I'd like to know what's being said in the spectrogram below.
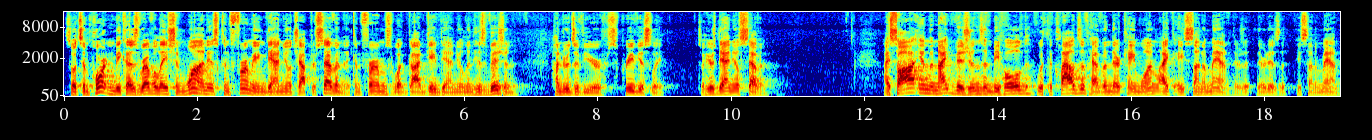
So it's important because Revelation 1 is confirming Daniel chapter 7. It confirms what God gave Daniel in his vision hundreds of years previously. So here's Daniel 7. I saw in the night visions, and behold, with the clouds of heaven, there came one like a son of man. A, there it is, a son of man.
